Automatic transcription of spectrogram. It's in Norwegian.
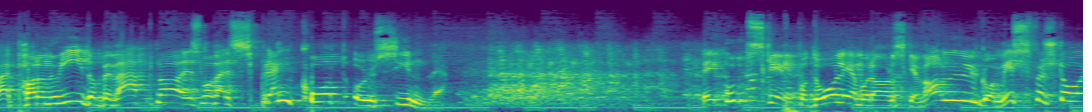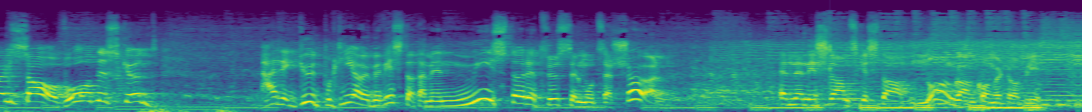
Å være paranoid og bevæpna er som å være sprengkåt og usynlig. Det er en oppskrift på dårlige moralske valg og misforståelser og vådeskudd. Herregud, politiet har jo bevisst at de er en mye større trussel mot seg sjøl enn den islamske staten noen gang kommer til å bli.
